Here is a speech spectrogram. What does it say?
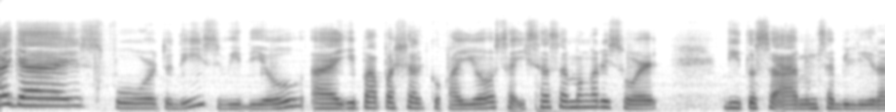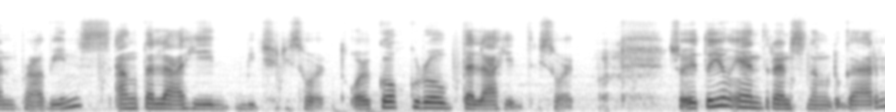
Hi guys! For today's video ay ipapasyal ko kayo sa isa sa mga resort dito sa amin sa Biliran Province, ang Talahid Beach Resort or Cock Grove Talahid Resort. So ito yung entrance ng lugar.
